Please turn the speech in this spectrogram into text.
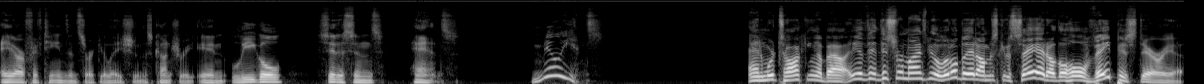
AR-15s in circulation in this country in legal citizens' hands. Millions. And we're talking about this reminds me a little bit, I'm just going to say it, of the whole vape hysteria.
